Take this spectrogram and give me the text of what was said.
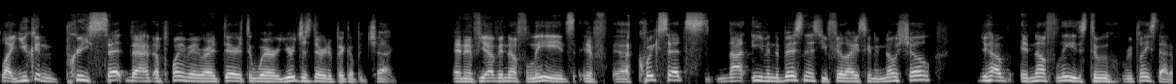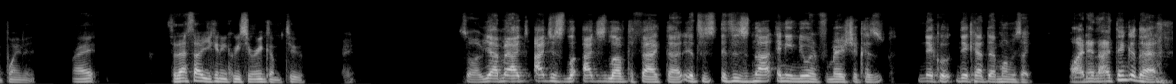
Like you can preset that appointment right there to where you're just there to pick up a check. And if you have enough leads, if a quick set's not even the business, you feel like it's going to no show, you have enough leads to replace that appointment, right? So that's how you can increase your income too. Right. So yeah, I mean, I, I just I just love the fact that it's it is not any new information because Nick Nick had that moment. He's like, why didn't I think of that?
